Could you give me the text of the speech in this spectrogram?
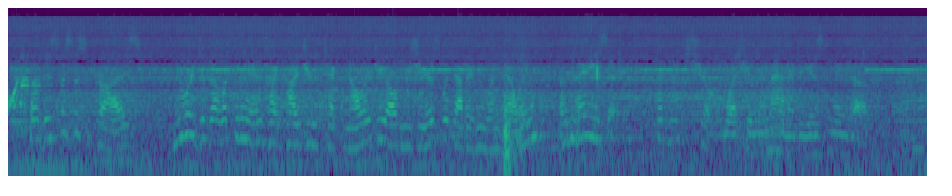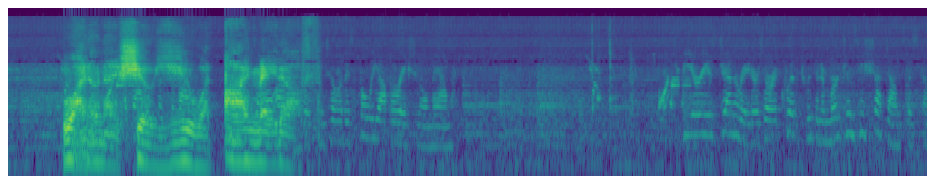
Well, this was a surprise. You were developing anti-kaiju technology all these years without anyone knowing? Amazing. But let's show what humanity is made of. Why don't I show you what I'm made of? Until it is fully operational, ma'am. Area's generators are equipped with an emergency shutdown system.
